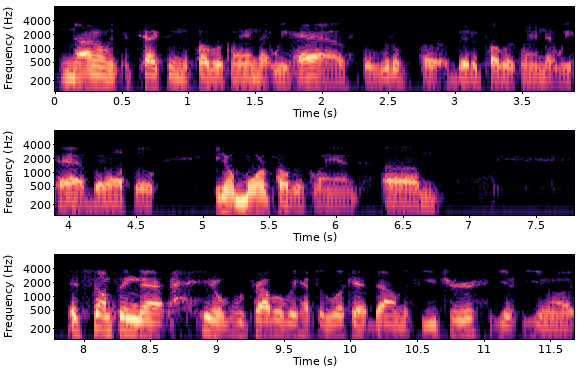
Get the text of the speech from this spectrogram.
not only protecting the public land that we have, the little uh, bit of public land that we have, but also, you know, more public land. Um, it's something that you know we probably have to look at down the future. You, you know,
